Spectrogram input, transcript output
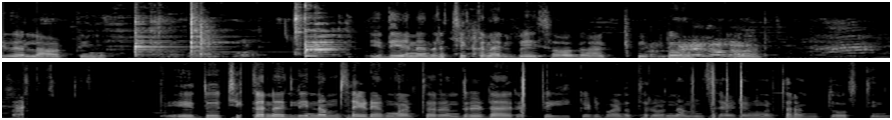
ಇದೆಲ್ಲ ಹಾಕ್ತೀನಿ. ಇದೇನೆಂದರೆ ಚಿಕನಲ್ಲಿ ಬೇಯಿಸುವಾಗ ಹಾಕಿಬಿಟ್ಟು ಮಾಡ್ತೀನಿ. ಇದು ಚಿಕನಲ್ಲಿ ನಮ್ಮ ಸೈಡ್ ಹೆಂಗೆ ಮಾಡ್ತಾರೆ ಅಂದರೆ ಡೈರೆಕ್ಟ್ ಈ ಕಡೆ ಮಾಡತ್ತಾರ ನಮ್ಮ ಸೈಡ್ ಹೆಂಗೆ ಮಾಡ್ತಾರೆ ಹಂಗೆ ತೋರಿಸ್ತೀನಿ.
